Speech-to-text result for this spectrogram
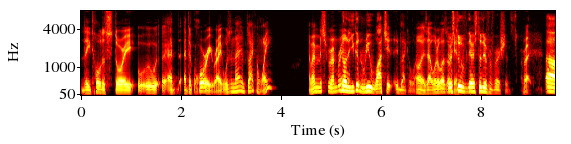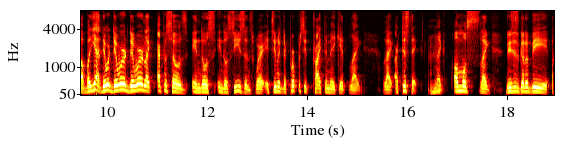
they told a story uh, at at the quarry, right? Wasn't that in black and white? Am I misremembering? No, no, you could rewatch it in black and white. Oh, is that what it was? there's Okay. two. There's two different versions. Right. Uh, but yeah, there were there were there were like episodes in those in those seasons where it seemed like they purposely tried to make it like like artistic, Mm-hmm. like almost like this is gonna be a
